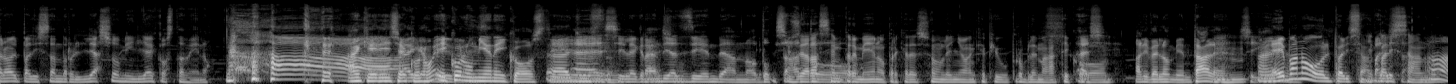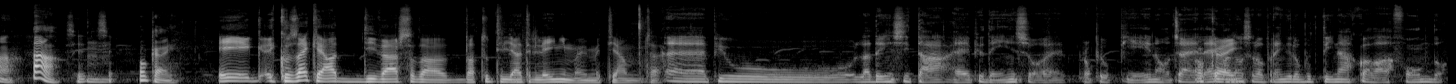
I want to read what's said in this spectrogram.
Però il palissandro gli assomiglia e costa meno. Anche lì c'è econo- economia nei costi. Eh, Eh sì, le grandi Eh, sì. aziende hanno adottato... Si userà sempre meno perché adesso è un legno anche più problematico. Eh sì. A livello ambientale? Mhm. Sì. Eh. L'ebano o il Il palissandro? palissandro. Ah, Ah, Sì, Mm. sì. ok. e, e cos'è che ha diverso da, da tutti gli altri legni? Ma mettiamo, cioè. è più la densità è più denso, è proprio pieno. Cioè, Ok. l'ebano se lo prendi, lo butti in acqua, va a fondo,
